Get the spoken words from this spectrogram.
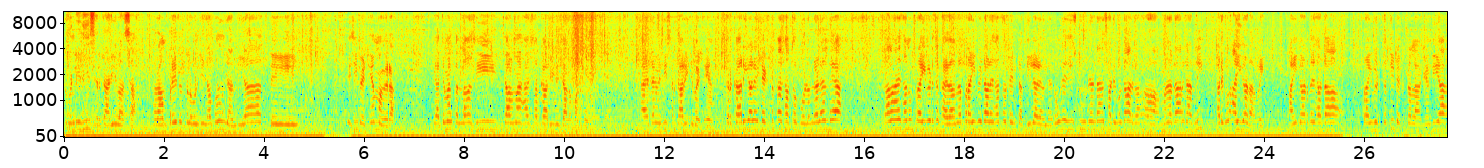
ਤਲਵੰਡੀ ਦੀ ਸਰਕਾਰੀ ਬੱਸ ਆ, ਰਾਮਪਰੇ ਤੋਂ ਤਲਵੰਡੀ ਸਾਹਿਬ ਨੂੰ ਜਾਂਦੀ ਆ ਤੇ ਅਸੀਂ ਬੈਠੇ ਆ ਮਗਰਾ। ਤੇ ਅੱਜ ਮੈਂ ਇਕੱਲਾ ਸੀ, ਚੱਲ ਮੈਂ ਕਿਹਾ ਸਰਕਾਰੀ ਤੇ ਚੱਲ ਪਾਉਂਦੇ ਐ ਟਾਈਮ ਅਸੀਂ ਸਰਕਾਰੀ 'ਚ ਬੈਠੇ ਆ। ਸਰਕਾਰੀ ਵਾਲੇ ਟਿਕਟ ਤਾਂ ਸਾਥੋਂ ਫੁੱਲ ਲੈ ਲੈਂਦੇ ਆ। ਚੱਲ ਸਾਨੂੰ ਪ੍ਰਾਈਵੇਟ 'ਚ ਫਾਇਦਾ ਹੁੰਦਾ ਪ੍ਰਾਈਵੇਟ ਵਾਲੇ ਸਾਥੋਂ ਟਿਕਟ ਅੱਧੀ ਲੈ ਲੈਂਦੇ ਆ, ਕਿਉਂਕਿ ਅਸੀਂ ਸਟੂਡੈਂਟ ਆ, ਸਾਡੇ ਕੋਲ ਆਧਾਰ ਕਾਰਡ ਹਾਂ ਮਨ ਆਧਾਰ ਕਾਰਡ ਨਹੀਂ, ਸਾਡੇ ਕੋਲ ਆਈ ਕਾਰਡ ਆ ਬਈ। ਆਈ ਕਾਰਡ ਤੇ ਸਾਡਾ ਪ੍ਰਾਈਵੇਟ 'ਚ ਅੱਧੀ ਟਿਕਟ ਲੱਗ ਜਾਂਦੀ ਆ।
